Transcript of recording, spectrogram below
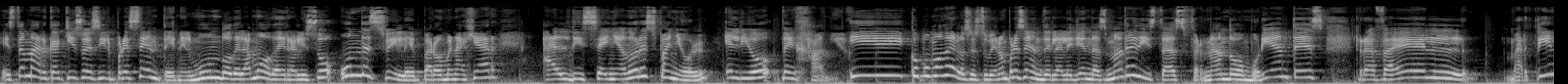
esta marca quiso decir presente en el mundo de la moda y realizó un desfile para homenajear al diseñador español Elio Benjamia. Y como modelos estuvieron presentes las leyendas madridistas Fernando Morientes, Rafael Martín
